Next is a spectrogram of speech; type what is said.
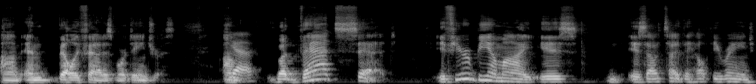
Um, and belly fat is more dangerous. Um, yes. But that said, if your BMI is is outside the healthy range,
